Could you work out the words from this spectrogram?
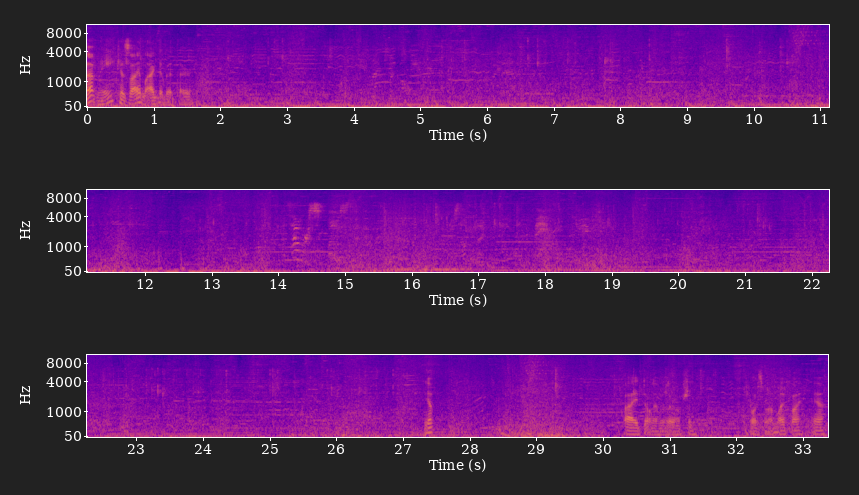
that me? Because I lagged a bit there. I don't have another option. Always been on Wi-Fi, yeah.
